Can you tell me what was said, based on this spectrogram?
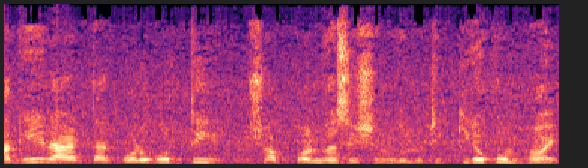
আগের আর তার পরবর্তী সব কনভারসেশনগুলো ঠিক কীরকম হয়?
